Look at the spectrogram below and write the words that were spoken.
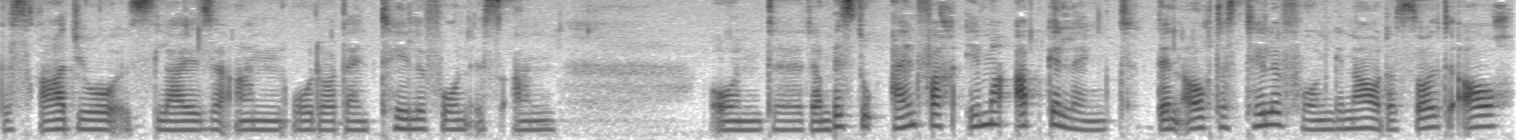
das Radio ist leise an oder dein Telefon ist an, und äh, dann bist du einfach immer abgelenkt. Denn auch das Telefon, genau, das sollte auch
